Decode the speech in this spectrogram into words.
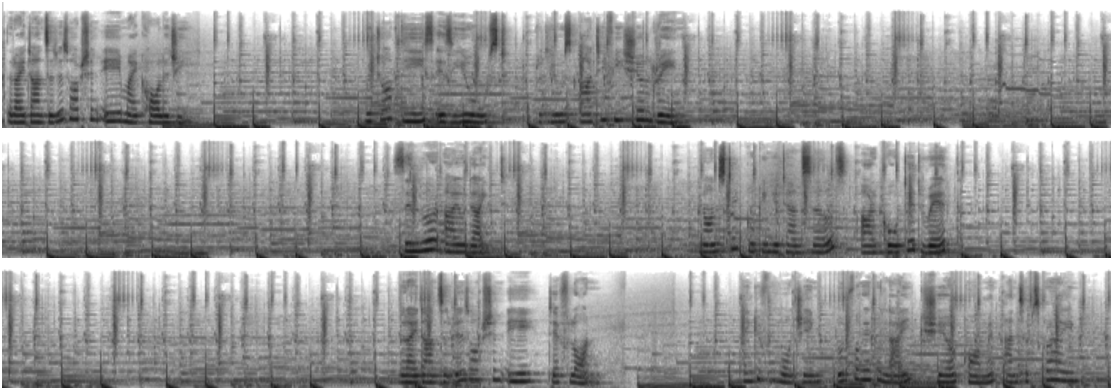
The right answer is option A mycology. Which of these is used to produce artificial rain? Silver iodide. Non-stick cooking utensils are coated with The right answer is option A Teflon. Thank you for watching. Don't forget to like, share, comment and subscribe.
